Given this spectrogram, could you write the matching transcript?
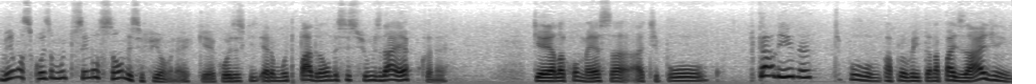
vê umas coisas muito sem noção nesse filme, né? Que é coisas que eram muito padrão desses filmes da época, né? Que ela começa a, tipo, ficar ali, né? Tipo, aproveitando a paisagem,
